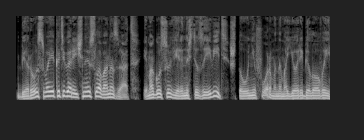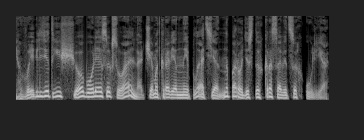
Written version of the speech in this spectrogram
Беру свои категоричные слова назад и могу с уверенностью заявить, что униформа на майоре Беловой выглядит еще более сексуально, чем откровенные платья на породистых красавицах Улья.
